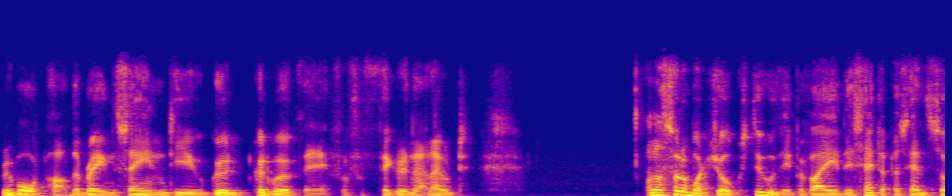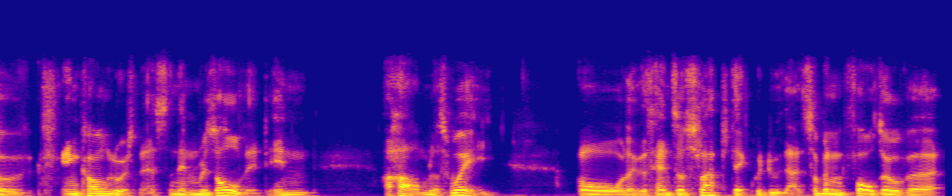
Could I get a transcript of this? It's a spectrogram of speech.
reward part of the brain saying to you, "Good, good work there for, for figuring that out." And that's sort of what jokes do. They provide, they set up a sense of incongruousness and then resolve it in a harmless way. Or like the sense of slapstick would do that. Someone falls over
